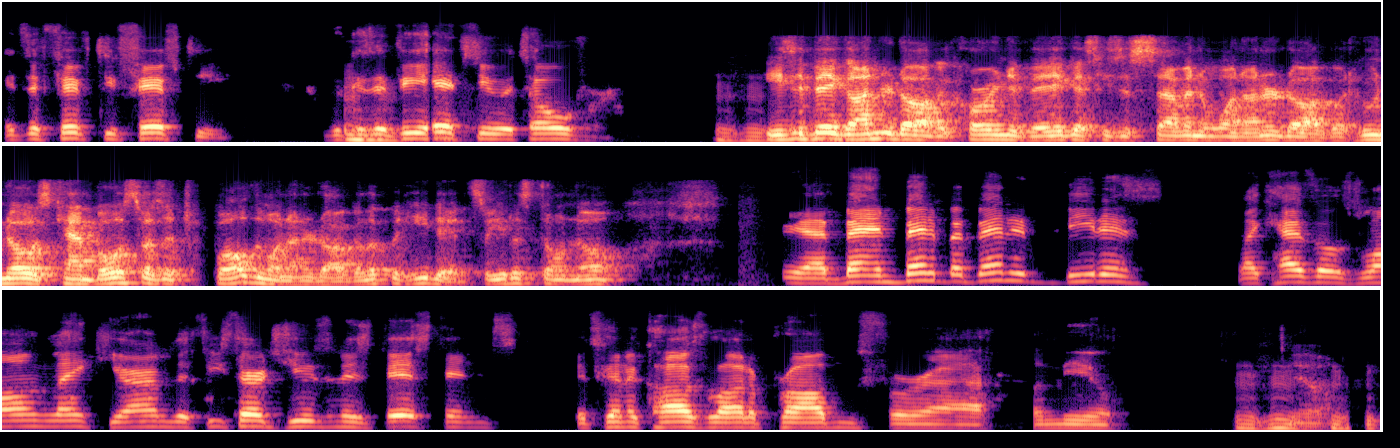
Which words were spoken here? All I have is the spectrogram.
it's a 50 50 because if he hits you, it's over. Mhm. He's a big underdog. According to Vegas, he's a seven to one underdog. But who knows? Kambosos was a twelve to one underdog, and look what he did. So you just don't know. Yeah, Ben, Ben, but Benavidez like has those long, lanky arms. If he starts using his distance, it's going to cause a lot of problems for uh, Lemieux. Mhm. Yeah.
